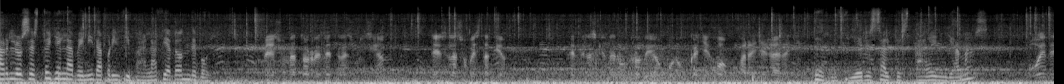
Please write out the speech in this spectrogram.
Carlos, estoy en la avenida principal. ¿Hacia dónde voy? ¿Ves una torre de transmisión? Es la subestación. Tendrás que dar un rodeo por un callejón para llegar allí. ¿Te refieres al que está en llamas? Puede,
